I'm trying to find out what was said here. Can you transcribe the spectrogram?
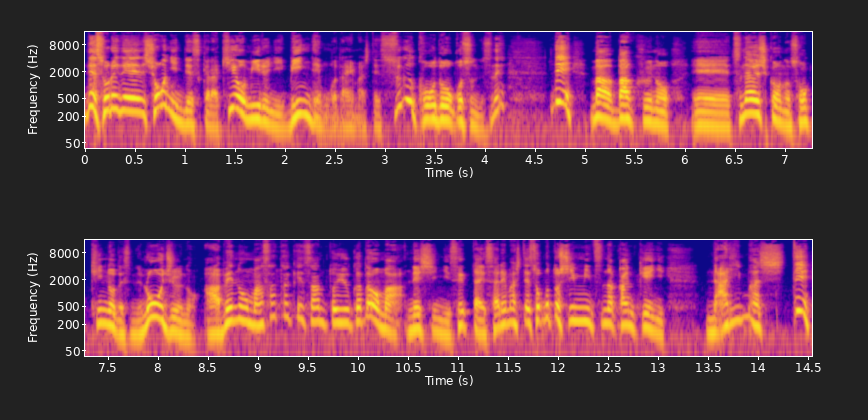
で、それで商人ですから木を見るに瓶でございまして、すぐ行動を起こすんですね。で、まあ、幕府の、えー、綱吉公の側近のですね、老中の安倍の正武さんという方を、まあ、熱心に接待されまして、そこと親密な関係になりまして、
